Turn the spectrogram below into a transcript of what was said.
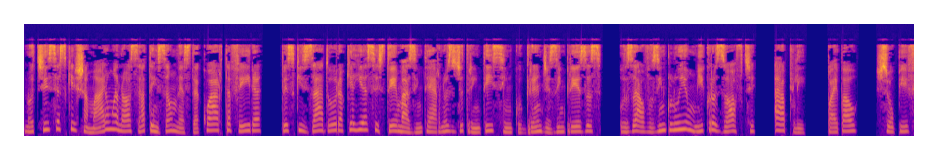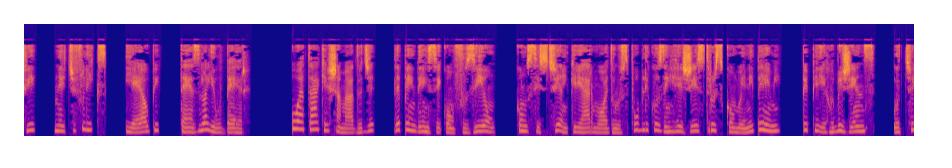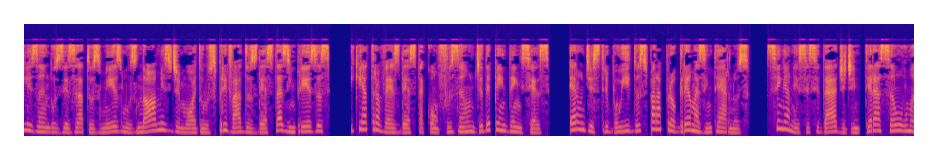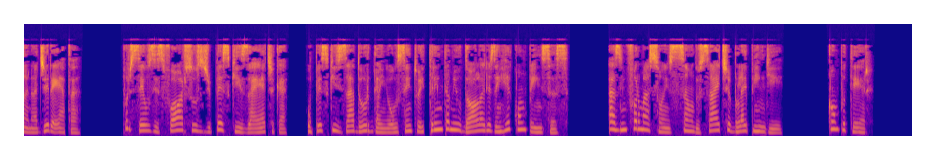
Notícias que chamaram a nossa atenção nesta quarta-feira. Pesquisadora hackeia sistemas internos de 35 grandes empresas. Os alvos incluíam Microsoft, Apple, PayPal, Shopify, Netflix, Yelp, Tesla e Uber. O ataque chamado de dependência e confusão consistia em criar módulos públicos em registros como NPM, PP e RubyGems, utilizando os exatos mesmos nomes de módulos privados destas empresas, e que através desta confusão de dependências, eram distribuídos para programas internos, sem a necessidade de interação humana direta. Por seus esforços de pesquisa ética, o pesquisador ganhou 130 mil dólares em recompensas. As informações são do site Blackping. Computer.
